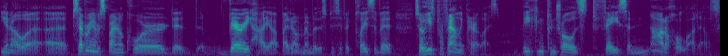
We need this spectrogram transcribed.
you know, a, a, severing of a spinal cord, uh, very high up. I don't remember the specific place of it. So, he's profoundly paralyzed he can control his face and not a whole lot else.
